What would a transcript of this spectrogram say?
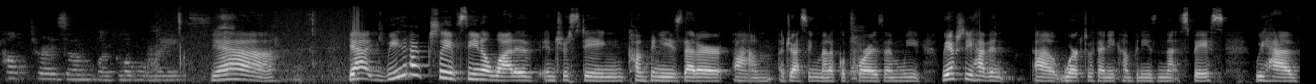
health tourism or global race? Yeah. Yeah, we actually have seen a lot of interesting companies that are um, addressing medical tourism. We, we actually haven't uh, worked with any companies in that space. We have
